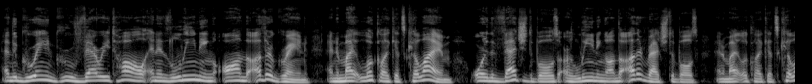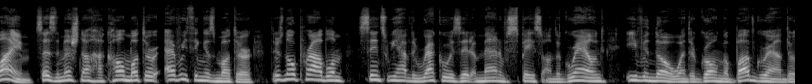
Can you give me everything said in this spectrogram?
and the grain grew very tall and is leaning on the other grain, and it might look like it's Kalayim, or the vegetables are leaning on the other vegetables, and it might look like it's kilayim. Says the Mishnah, Hakal mutter, everything is mutter. There's no problem since we have the requisite amount of space on the ground, even though when they're growing above ground, they're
